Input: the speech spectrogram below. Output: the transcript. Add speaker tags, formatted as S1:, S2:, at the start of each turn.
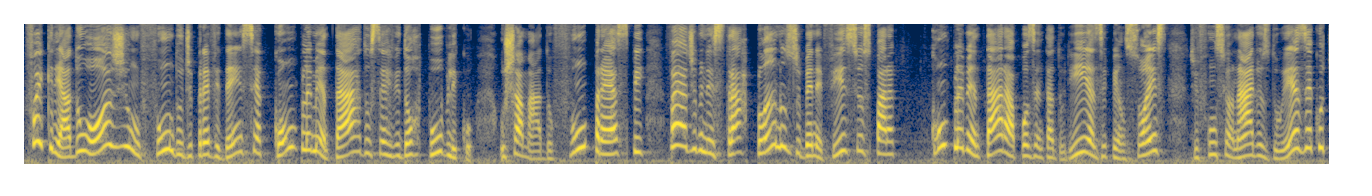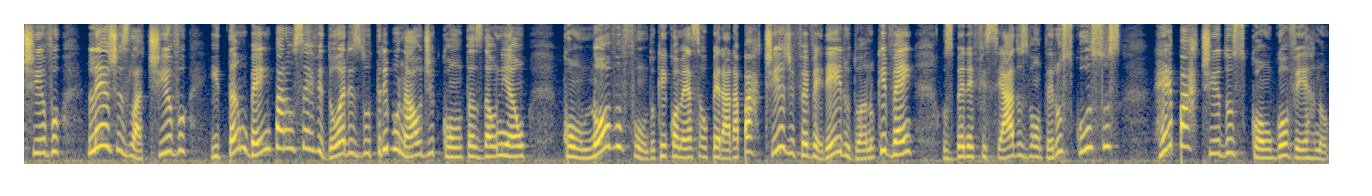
S1: Foi criado hoje um fundo de previdência complementar do servidor público. O chamado FUNPRESP vai administrar planos de benefícios para complementar aposentadorias e pensões de funcionários do Executivo, Legislativo e também para os servidores do Tribunal de Contas da União. Com o novo fundo que começa a operar a partir de fevereiro do ano que vem, os beneficiados vão ter os custos repartidos com o governo.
